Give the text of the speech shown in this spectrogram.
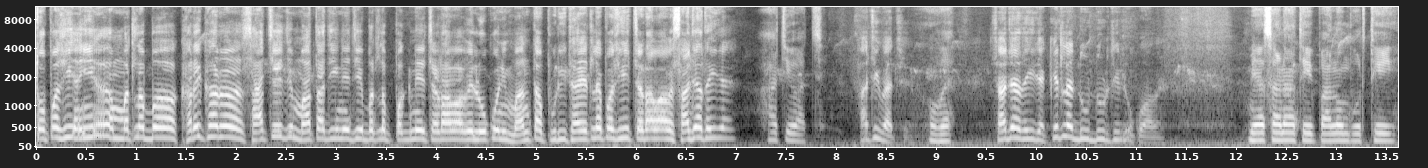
તો પછી અહીંયા મતલબ ખરેખર સાચે જ માતાજીને જે મતલબ પગને ચડાવવા આવે લોકોની માનતા પૂરી થાય એટલે પછી ચડાવવા આવે સાજા થઈ જાય? સાચી વાત છે. સાચી વાત છે? હવે. સાજા થઈ જાય. કેટલા દૂર દૂરથી લોકો આવે? મહેસાણાથી પાલનપુરથી.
